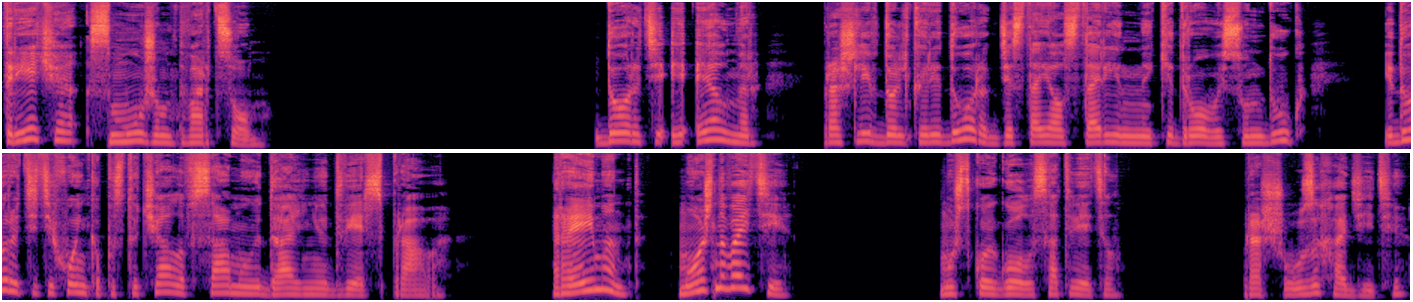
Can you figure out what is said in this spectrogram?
Встреча с мужем-творцом. Дороти и Элнер прошли вдоль коридора, где стоял старинный кедровый сундук, и Дороти тихонько постучала в самую дальнюю дверь справа. «Реймонд, можно войти?» Мужской голос ответил. «Прошу, заходите».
